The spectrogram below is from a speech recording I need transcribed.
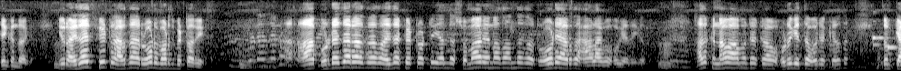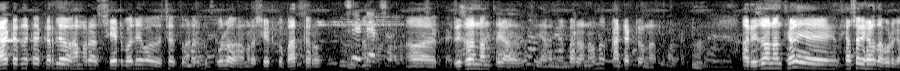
ಸಿಂಕಂದಾಗ. ಇವ್ರು ಐದೈದು ಫೀಟ್ ಅರ್ಧ ರೋಡ್ ಹೊಡೆದು ಈಗ ಆ ಬುಲ್ಡೋಜರ್ ಅದ್ರ ಫೀಟ್ ಒಟ್ಟು ಎಲ್ಲ ಸುಮಾರು ಏನದ ಅಂದ್ರೆ ರೋಡೇ ಅರ್ಧ ಹಾಳಾಗಿ ಹೋಗ್ಯದ ಈಗ ಅದಕ್ಕೆ ನಾವು ಆಮೇಲೆ ಹುಡುಗಿದ್ದ ಹುಡುಗ ಕೇಳಿದ ತುಮ್ ಕ್ಯಾ ಕರ್ನಕ ಕರ್ಲೆ ಹಮರ ಸೇಟ್ ಬಲೆ ತುಮಾರ ಫೂಲ್ ಹಮರ ಸೇಟ್ ಕೋ ಬಾತ್ ಕರೋ. ರಿಜೋನ್ ಅಂತ ಹೇಳಿದ್ರೆ ಏನೋ ಮೆಂಬರ್ ಅನ್ನೋನು ಕಾಂಟ್ಯಾಕ್ಟರ್ ಅನ್ನೋ ಆ ರಿಜೋನ್ ಅಂತ ಹೇಳಿ ಹೆಸರು ಹೇಳ್ದ ಹುಡುಗ.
